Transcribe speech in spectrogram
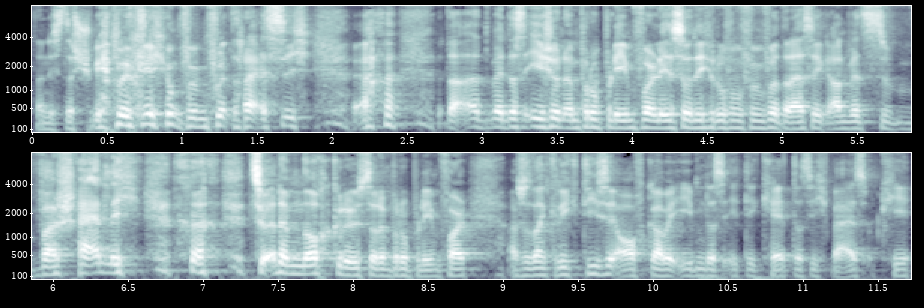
dann ist das schwer möglich um 5.30 Uhr. Ja, da, wenn das eh schon ein Problemfall ist und ich rufe um 5.30 Uhr an, wird es wahrscheinlich zu einem noch größeren Problemfall. Also dann kriegt diese Aufgabe eben das Etikett, dass ich weiß, okay,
